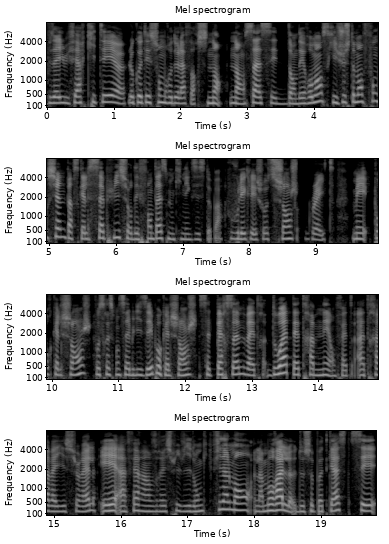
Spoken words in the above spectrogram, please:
vous allez lui faire quitter euh, le côté sombre de la force. Non, non, ça c'est dans des romances qui justement fonctionnent parce qu'elles s'appuient sur des fantasmes qui n'existent pas. Vous voulez que les choses changent, great. Mais pour qu'elles changent, faut se responsabiliser pour qu'elles changent. Cette personne va être, doit être amenée en fait à travailler sur elle et à faire un vrai suivi. Donc finalement, la morale de ce podcast, c'est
